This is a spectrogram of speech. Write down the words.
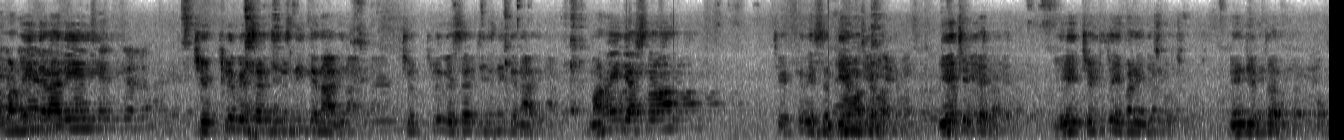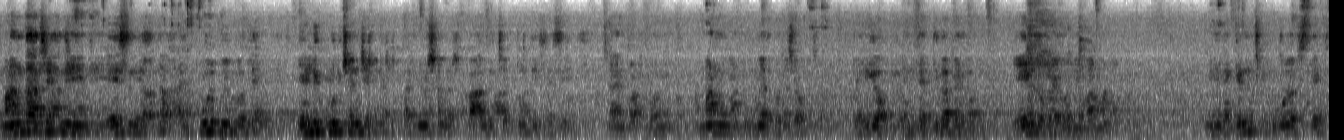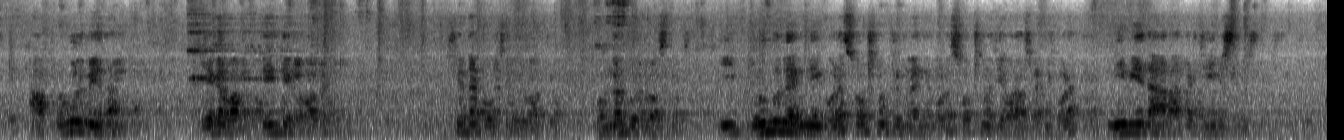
మనం ఏం తినాలి? చెట్లు విసర్జించి తినాలి. చెట్లు విసర్జించి తినాలి. మనం ఏం చేస్తున్నాం? చెట్లు విసర్జన ఏం అక్కడ ఏ చెట్టు అయినా. ఏ చెట్టుతో ఏ పని ఏం చేసుకోవచ్చు. నేను చెప్తాను ఒక మందార చెట్టుని వేసిన తర్వాత అది పూలు వెళ్ళి కూర్చొని చెప్పారు. పది నిమిషాలు కాళ్ళు చెప్పులు తీసేసి దాన్ని పట్టుకొని మనం ఇంటి మీదకి వచ్చావు. పెరిగావు. ఎంత ఎత్తుగా పెరిగావు? ఏంటి ఉపయోగం నీ అమ్మ? మీ దగ్గర నుంచి పువ్వులు వస్తే ఆ పువ్వుల మీద ఈగ వాళ్ళు తేనెటీగలు వాళ్ళు సీతాకోచిలుగు వాళ్ళు బొంగర పురుగులు వస్తాయి. ఈ పురుగులన్నీ కూడా సూక్ష్మ క్రిములన్నీ కూడా సూక్ష్మ జీవరాశులన్నీ కూడా నీ మీద ఆధారపడి జీవిస్తాయి.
